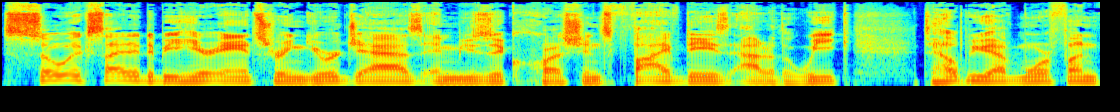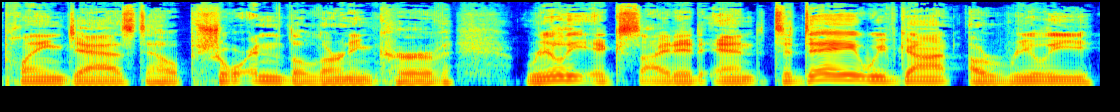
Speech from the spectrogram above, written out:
So excited to be here answering your jazz and music questions five days out of the week to help you have more fun playing jazz, to help shorten the learning curve. Really excited. And today we've got a really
